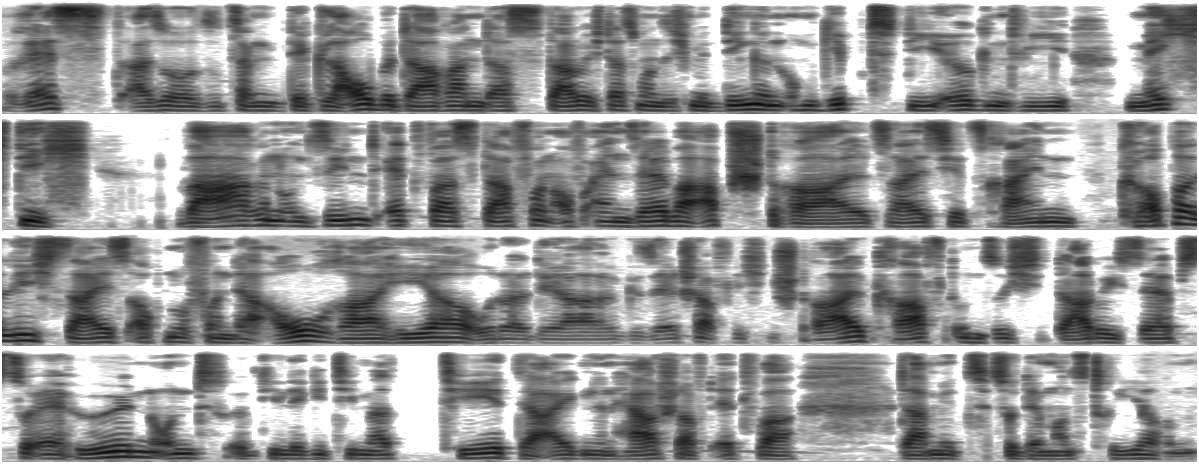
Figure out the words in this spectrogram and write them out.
Rest, also sozusagen der Glaube daran, dass dadurch, dass man sich mit Dingen umgibt, die irgendwie mächtig waren und sind, etwas davon auf einen selber abstrahlt, sei es jetzt rein körperlich, sei es auch nur von der Aura her oder der gesellschaftlichen Strahlkraft und sich dadurch selbst zu erhöhen und die Legitimität der eigenen Herrschaft etwa damit zu demonstrieren.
